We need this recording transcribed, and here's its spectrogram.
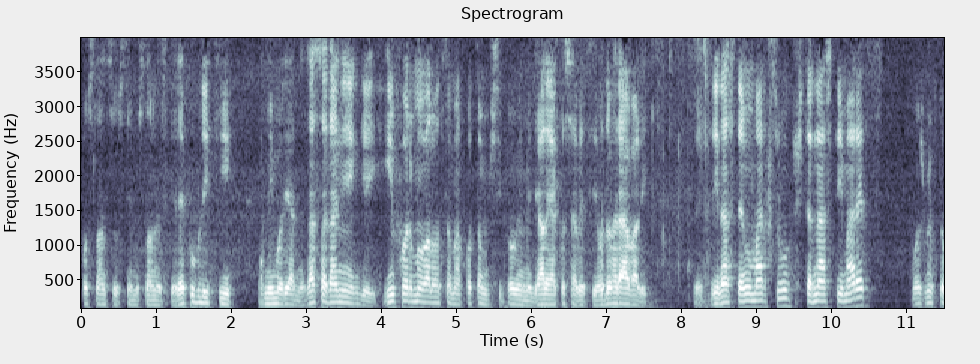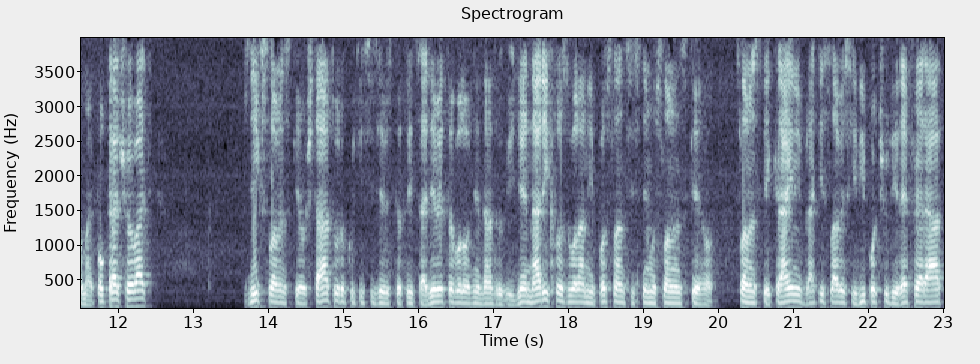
poslancov snemu Slovenskej republiky na mimoriadne zasadanie, kde ich informoval o tom a potom si povieme ďalej, ako sa veci odohrávali. 13. marcu, 14. marec, môžeme v tom aj pokračovať. Vznik slovenského štátu roku 1939, to bolo hneď na druhý deň. Narýchlo zvolení poslanci snemu slovenského, slovenskej krajiny v Bratislave si vypočuli referát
